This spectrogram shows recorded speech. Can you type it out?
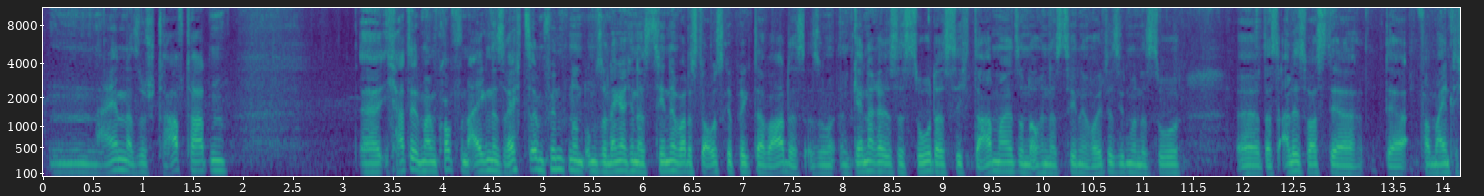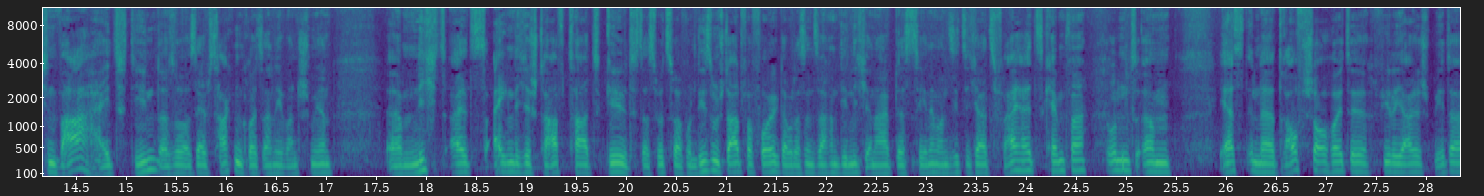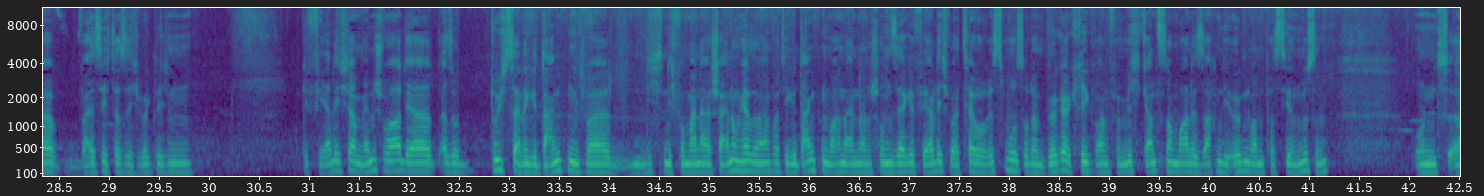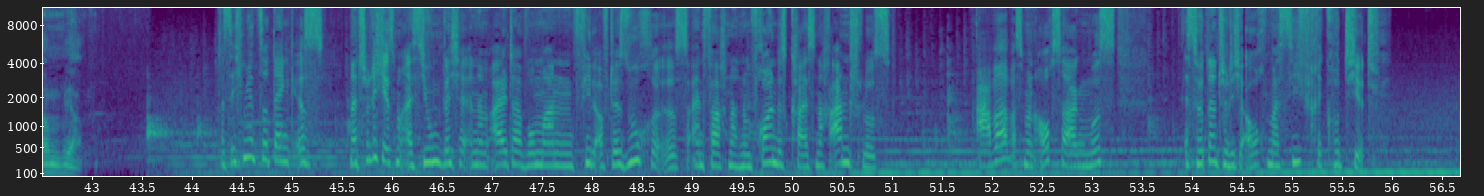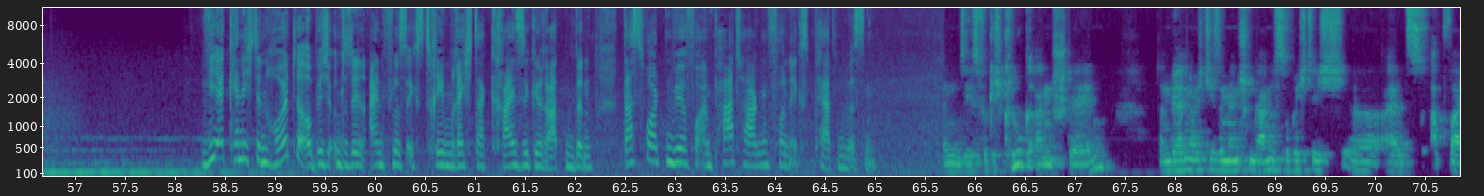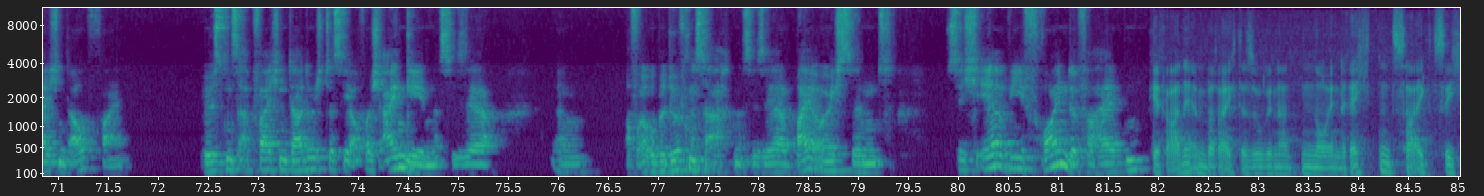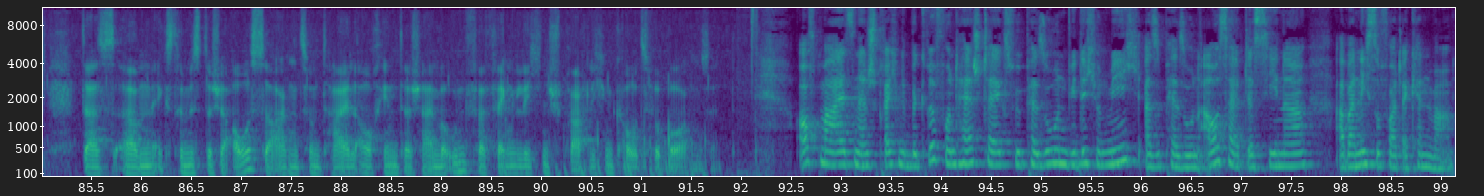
Nein, also Straftaten. Äh, ich hatte in meinem Kopf ein eigenes Rechtsempfinden und umso länger ich in der Szene war, desto ausgeprägter war das. Also generell ist es so, dass sich damals und auch in der Szene heute sieht man das so, dass alles, was der, der vermeintlichen Wahrheit dient, also selbst Hakenkreuz an die Wand schmieren, ähm, nicht als eigentliche Straftat gilt. Das wird zwar von diesem Staat verfolgt, aber das sind Sachen, die nicht innerhalb der Szene. Man sieht sich als Freiheitskämpfer und ähm, erst in der Draufschau heute, viele Jahre später, weiß ich, dass ich wirklich ein gefährlicher Mensch war, der also durch seine Gedanken, ich war nicht, nicht von meiner Erscheinung her, sondern einfach die Gedanken machen einen dann schon sehr gefährlich, weil Terrorismus oder ein Bürgerkrieg waren für mich ganz normale Sachen, die irgendwann passieren müssen. Und ähm, ja, was ich mir jetzt so denke, ist, natürlich ist man als Jugendlicher in einem Alter, wo man viel auf der Suche ist, einfach nach einem Freundeskreis, nach Anschluss. Aber was man auch sagen muss, es wird natürlich auch massiv rekrutiert. Wie erkenne ich denn heute, ob ich unter den Einfluss extrem rechter Kreise geraten bin? Das wollten wir vor ein paar Tagen von Experten wissen. Wenn Sie es wirklich klug anstellen, dann werden euch diese Menschen gar nicht so richtig äh, als abweichend auffallen höchstens abweichend dadurch, dass sie auf euch eingehen, dass sie sehr ähm, auf eure Bedürfnisse achten, dass sie sehr bei euch sind, sich eher wie Freunde verhalten. Gerade im Bereich der sogenannten neuen Rechten zeigt sich, dass ähm, extremistische Aussagen zum Teil auch hinter scheinbar unverfänglichen sprachlichen Codes verborgen sind. Oftmals sind entsprechende Begriffe und Hashtags für Personen wie dich und mich, also Personen außerhalb der Szene, aber nicht sofort erkennbar.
